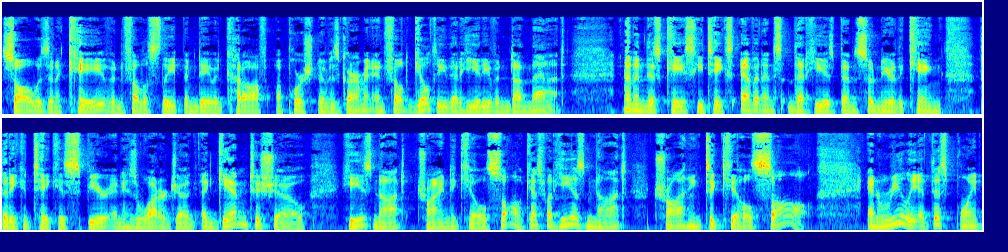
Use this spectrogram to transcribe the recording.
Saul was in a cave and fell asleep, and David cut off a portion of his garment and felt guilty that he had even done that. And in this case, he takes evidence that he has been so near the king that he could take his spear and his water jug again to show he's not trying to kill Saul. Guess what? He is not trying to kill Saul. And really, at this point,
